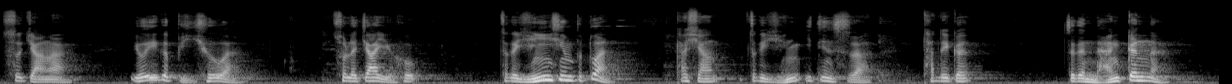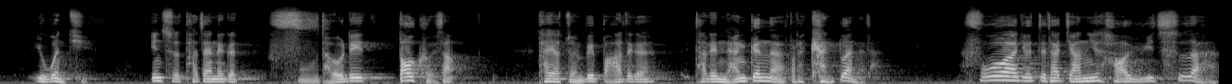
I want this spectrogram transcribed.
是讲啊，有一个比丘啊，出了家以后，这个淫心不断，他想这个银一定是啊，他那个这个男根呢有问题，因此他在那个斧头的刀口上，他要准备把这个。他的男根呢，把它砍断了。他佛啊，就对他讲：“你好愚痴啊！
